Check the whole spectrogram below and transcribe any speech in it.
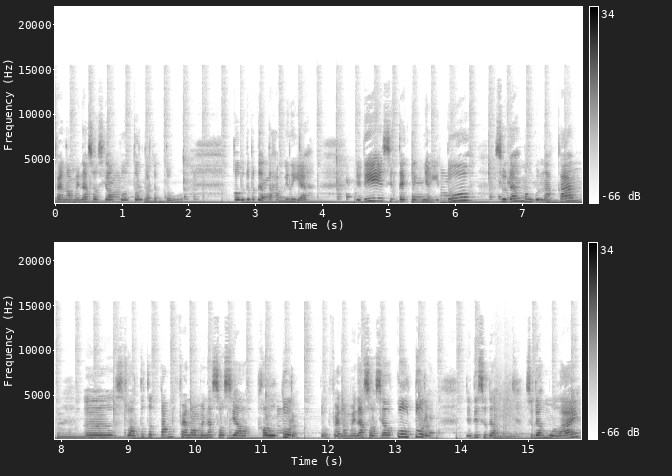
fenomena sosial kultur tertentu. Kalau udah pada tahap ini ya, jadi si tekniknya itu sudah menggunakan uh, suatu tentang fenomena sosial kultur, tuh fenomena sosial kultur jadi sudah sudah mulai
